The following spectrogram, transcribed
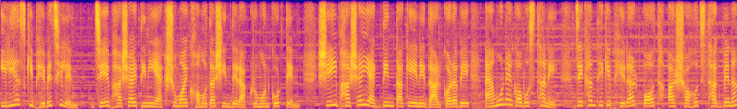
ইলিয়াস কি ভেবেছিলেন যে ভাষায় তিনি একসময় ক্ষমতাসীনদের আক্রমণ করতেন, সেই ভাষাই একদিন তাকে এনে দাঁড় করাবে এমন এক অবস্থানে যেখান থেকে ফেরার পথ আর সহজ থাকবে না?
